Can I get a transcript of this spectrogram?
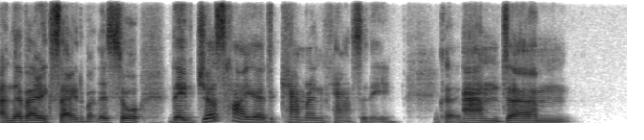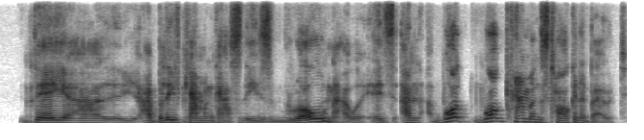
And they're very excited about this. So they've just hired Cameron Cassidy okay. and um they uh i believe cameron cassidy's role now is and what what cameron's talking about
